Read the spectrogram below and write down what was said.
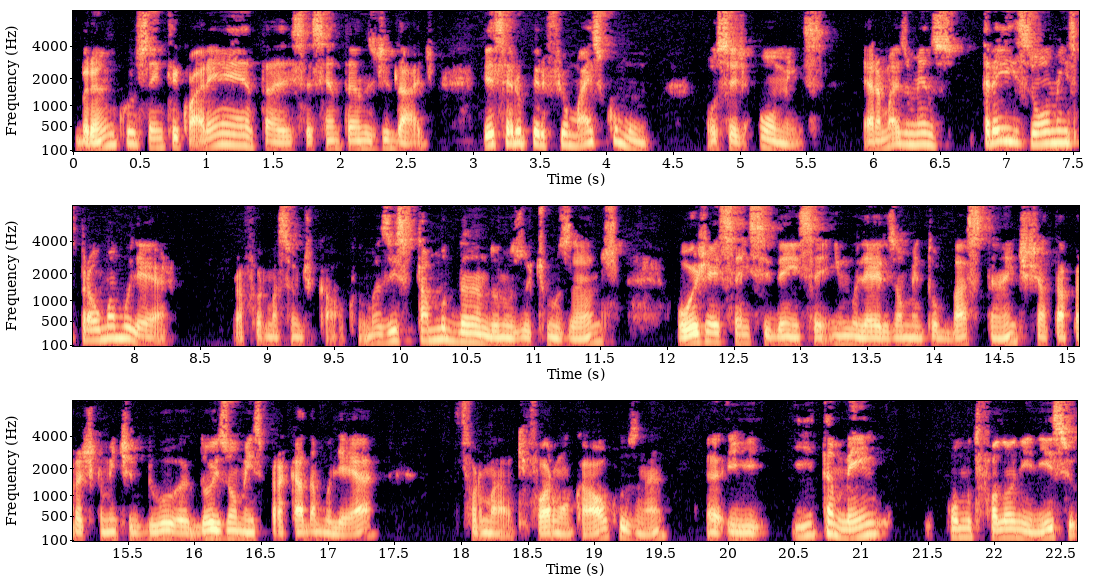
brancos, entre 40 e 60 anos de idade. Esse era o perfil mais comum, ou seja, homens. Era mais ou menos três homens para uma mulher para a formação de cálculo. Mas isso está mudando nos últimos anos. Hoje essa incidência em mulheres aumentou bastante, já está praticamente dois homens para cada mulher que formam cálculos, né? É, e, e também, como tu falou no início,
